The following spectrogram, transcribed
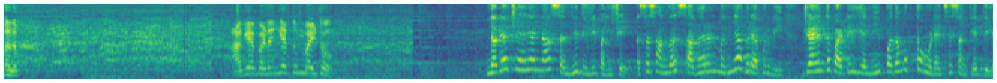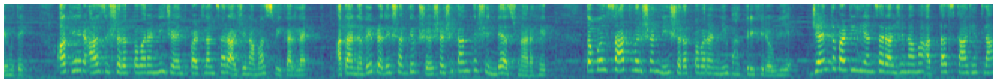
मतलब आगे बढ़ेंगे तुम बैठो। नव्या चेहऱ्यांना संधी दिली पाहिजे असं सांगत साधारण महिन्याभरापूर्वी जयंत पाटील यांनी पदमुक्त होण्याचे संकेत दिले होते. अखेर आज शरद पवारांनी जयंत पाटलांचा राजीनामा स्वीकारलाय. आता नवे प्रदेशाध्यक्ष शशिकांत शिंदे असणार आहेत. तब्बल सात वर्षांनी शरद पवारांनी भाकरी फिरवली आहे. जयंत पाटील यांचा राजीनामा आत्ताच का घेतला?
